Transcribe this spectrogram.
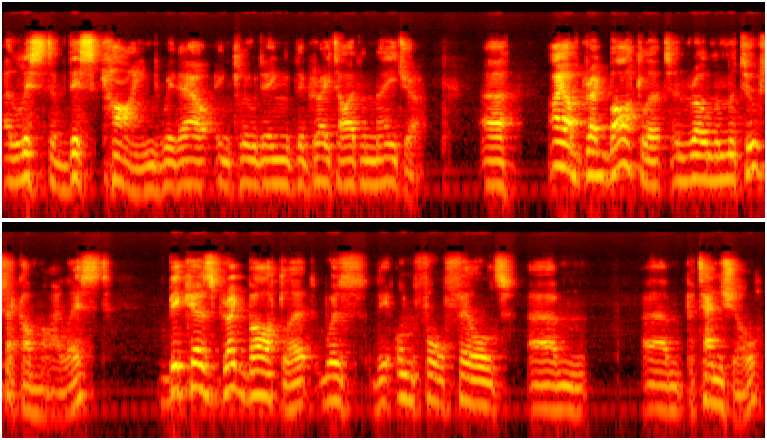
a list of this kind without including the great Ivan Mauger? Uh, I have Greg Bartlett and Roman Matusek on my list because Greg Bartlett was the unfulfilled um, um, potential.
